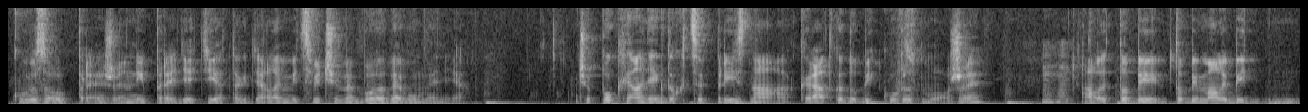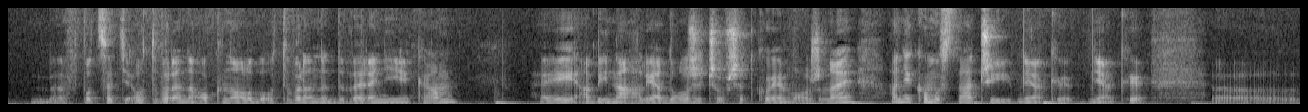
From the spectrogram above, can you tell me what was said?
kurzov pre ženy, pre deti a tak ďalej, my cvičíme bojové umenia. Čiže pokiaľ niekto chce prísť na krátkodobý kurz, môže, Mm-hmm. Ale to by, to by mali byť v podstate otvorené okno alebo otvorené dvere niekam, hej, aby nahliadol, že čo všetko je možné a niekomu stačí nejaké, nejaké uh,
